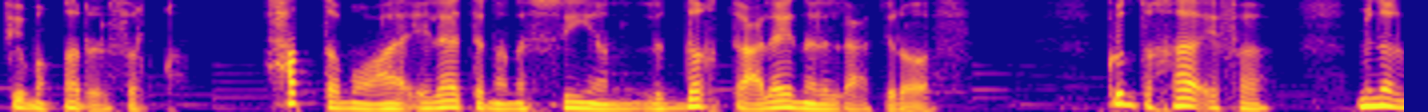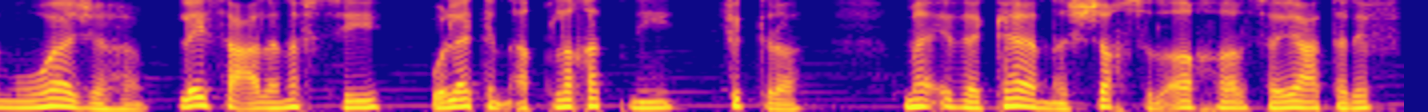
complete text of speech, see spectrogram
في مقر الفرقة. حطموا عائلاتنا نفسيا للضغط علينا للاعتراف. كنت خائفة من المواجهة ليس على نفسي ولكن أقلقتني فكرة ما إذا كان الشخص الآخر سيعترف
